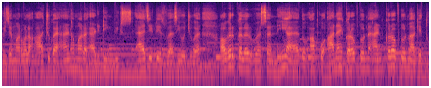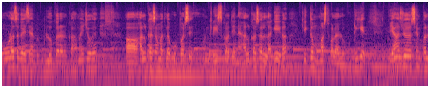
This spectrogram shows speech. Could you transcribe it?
विजय मार वाला आ चुका है एंड हमारा एडिटिंग भी एज इट इज़ वैसे ही हो चुका है। अगर कलर वैसा नहीं आया है तो आपको आना है करप टोल में एंड करप टोल में आके थोड़ा सा कैसे ब्लू कलर का हमें जो है हल्का सा मतलब ऊपर से इंक्रीज कर देना है। हल्का सा लगेगा कि एकदम मस्त वाला लुक ठीक है? तो यहाँ जो सिंपल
